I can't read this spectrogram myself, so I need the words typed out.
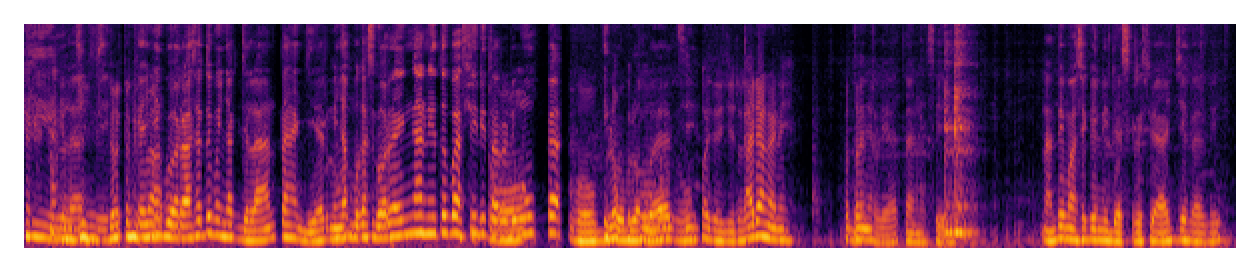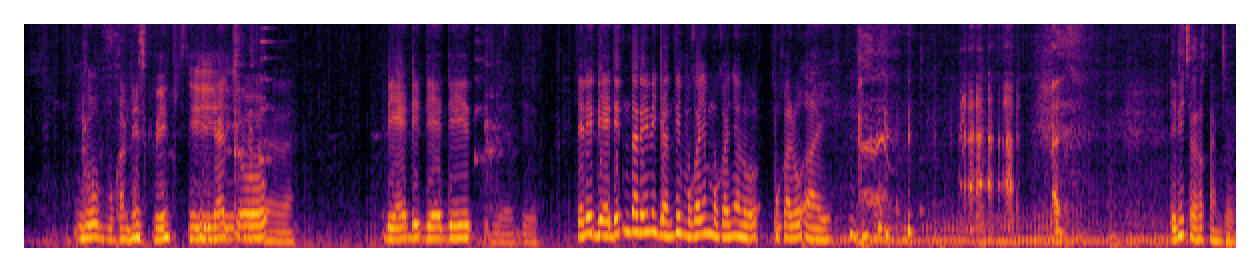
Gila Anjing, sih. Kayaknya gua. rasa tuh minyak jelantah anjir. Minyak bekas gorengan itu pasti ditaruh di muka. Ih, Goblok, goblok banget sih. Ada nggak nih fotonya? Nggak kelihatan sih. Nanti masukin di deskripsi aja kali. Gue bukan deskripsi. Iya, cu. Udah, Diedit, diedit. Iya, dia. Jadi diedit ntar ini ganti mukanya mukanya lu muka lu ai. Ini colokan coy.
